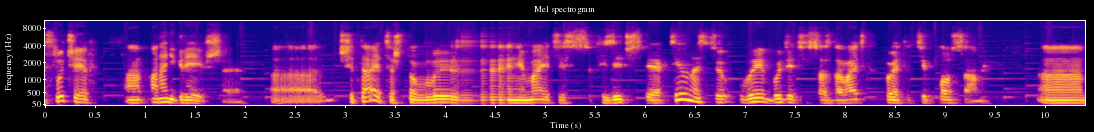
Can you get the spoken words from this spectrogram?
случаев э, она не греющая. А, считается, что вы занимаетесь физической активностью, вы будете создавать какое-то тепло сами. А,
